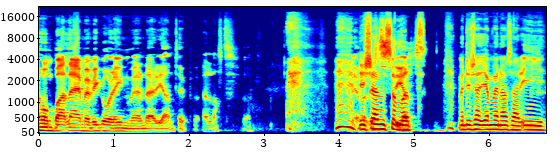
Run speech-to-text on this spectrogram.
hon bara, nej men vi går in med den där igen typ. Eller något. Det, det känns som att men det, jag menar så här, i,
